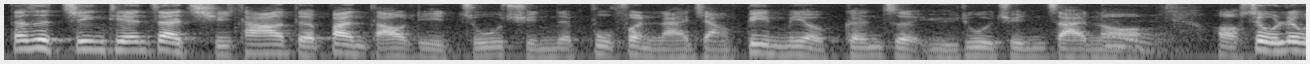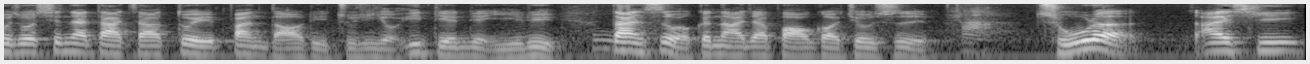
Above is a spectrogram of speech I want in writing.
但是今天在其他的半导体族群的部分来讲，并没有跟着雨露均沾哦，哦，所以我认为说现在大家对半导体族群有一点点疑虑，但是我跟大家报告就是，除了 IC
